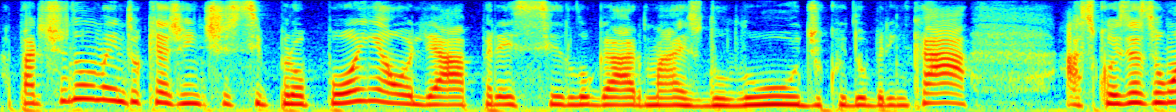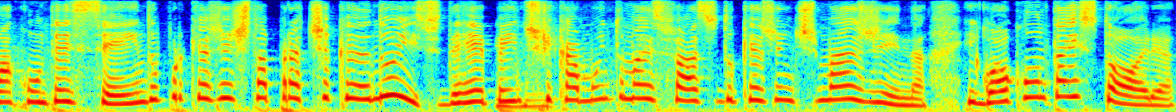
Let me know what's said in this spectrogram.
a partir do momento que a gente se propõe a olhar para esse lugar mais do lúdico e do brincar, as coisas vão acontecendo porque a gente está praticando isso. De repente fica muito mais fácil do que a gente imagina. Igual contar história.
